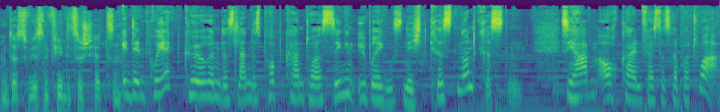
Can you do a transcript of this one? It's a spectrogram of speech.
Und das wissen viele zu schätzen. In den Projektchören des Landespopkantors singen übrigens nicht Christen und Christen. Sie haben auch kein festes Repertoire.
